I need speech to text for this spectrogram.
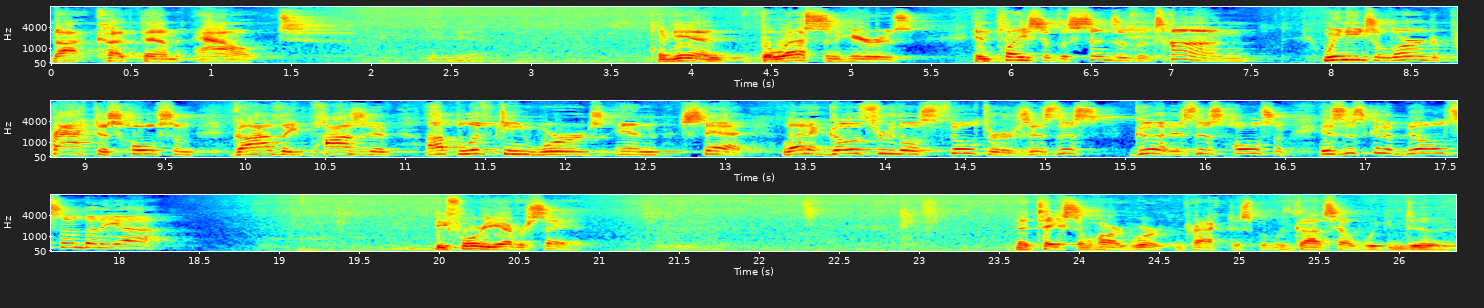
not cut them out. Amen. Again, the lesson here is in place of the sins of the tongue, we need to learn to practice wholesome, godly, positive, uplifting words instead. Let it go through those filters. Is this good? Is this wholesome? Is this going to build somebody up? Before you ever say it. That takes some hard work and practice, but with God's help, we can do it.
